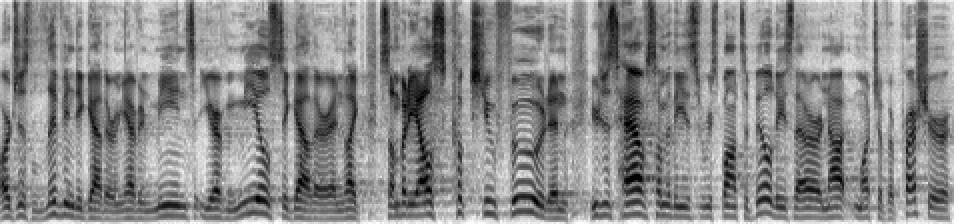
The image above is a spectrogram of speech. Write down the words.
are just living together and you have means you have meals together and like somebody else cooks you food and you just have some of these responsibilities that are not much of a pressure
